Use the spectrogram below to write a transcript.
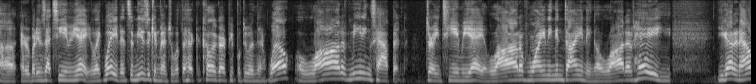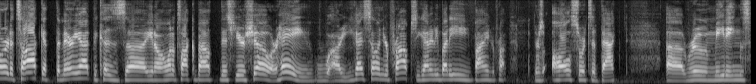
uh, everybody was at TMEA. You're like, wait, it's a music convention. What the heck are color guard people doing there? Well, a lot of meetings happen during TMEA. A lot of wining and dining. A lot of, hey, you got an hour to talk at the Marriott because, uh, you know, I want to talk about this year's show. Or, hey, are you guys selling your props? You got anybody buying your props? There's all sorts of back uh, room meetings.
